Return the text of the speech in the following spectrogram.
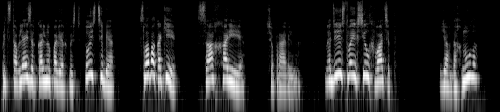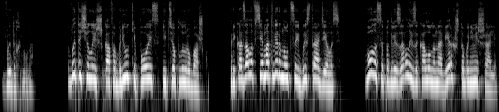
представляя зеркальную поверхность, то есть тебя. Слова какие? Сахария. Все правильно. Надеюсь, твоих сил хватит. Я вдохнула, выдохнула. Вытащила из шкафа брюки, пояс и теплую рубашку. Приказала всем отвернуться и быстро оделась. Волосы подвязала и заколола наверх, чтобы не мешали.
